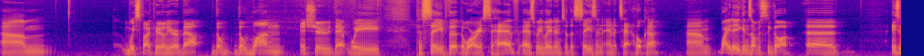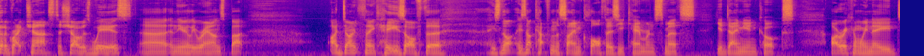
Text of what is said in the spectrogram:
Um, we spoke earlier about the the one issue that we perceive the, the Warriors to have as we lead into the season, and it's at hooker. Um, Wade Egan's obviously got. Uh, he's got a great chance to show his wares uh, in the early rounds, but I don't think he's of the. He's not. He's not cut from the same cloth as your Cameron Smiths, your Damien Cooks. I reckon we need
